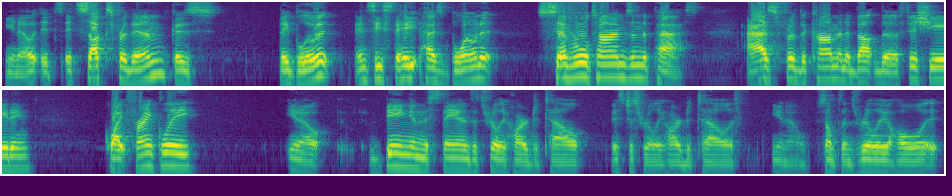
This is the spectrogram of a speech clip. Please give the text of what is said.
you know it's it sucks for them because they blew it. NC State has blown it several times in the past. As for the comment about the officiating, quite frankly, you know, being in the stands, it's really hard to tell. It's just really hard to tell if you know something's really a hole. It,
